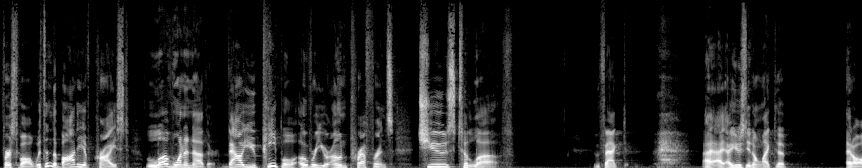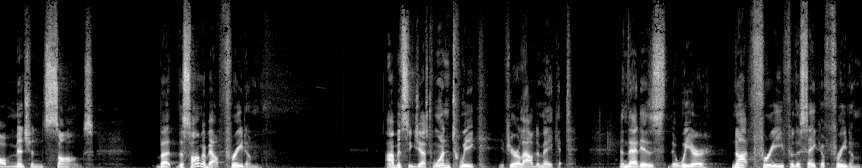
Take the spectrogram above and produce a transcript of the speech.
first of all, within the body of Christ, love one another, value people over your own preference, choose to love. In fact, I, I usually don't like to at all mention songs. But the song about freedom, I would suggest one tweak if you're allowed to make it, and that is that we are not free for the sake of freedom,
